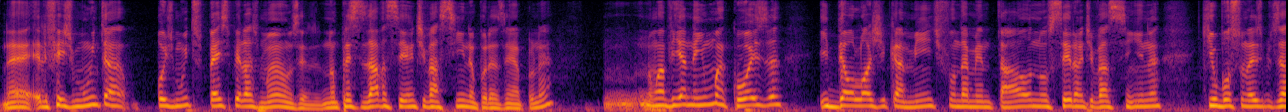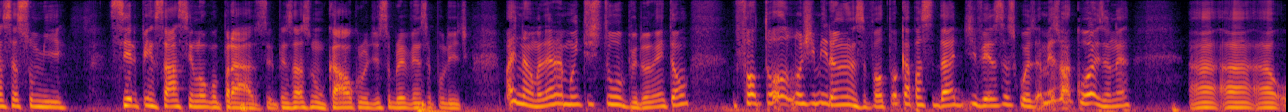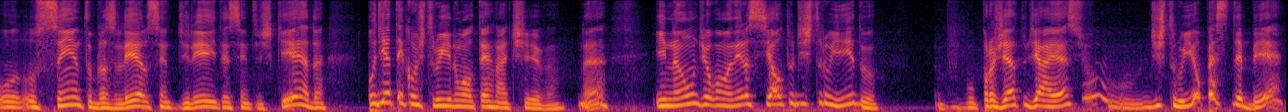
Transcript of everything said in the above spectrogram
né? Ele fez muita, pôs muitos pés pelas mãos. Ele não precisava ser antivacina, por exemplo, né? Não havia nenhuma coisa ideologicamente fundamental no ser antivacina que o bolsonarismo precisasse assumir se ele pensasse em longo prazo, se ele pensasse num cálculo de sobrevivência política. Mas não, mas ele era muito estúpido, né? Então, faltou longimirança, faltou capacidade de ver essas coisas. A mesma coisa, né? A, a, a, o, o, centro brasileiro, centro-direita e centro-esquerda, podia ter construído uma alternativa, né? E não, de alguma maneira, se autodestruído. O projeto de Aécio destruiu o PSDB,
